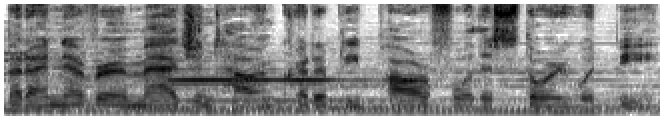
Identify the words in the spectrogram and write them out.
But I never imagined how incredibly powerful this story would be.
